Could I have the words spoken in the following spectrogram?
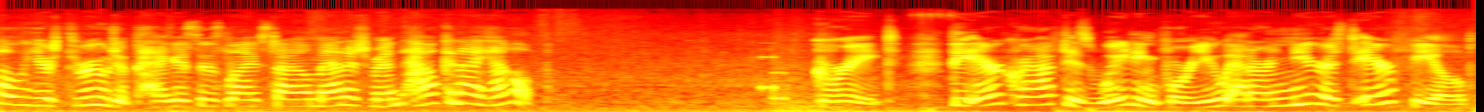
Hello, you're through to Pegasus Lifestyle Management. How can I help? Great. The aircraft is waiting for you at our nearest airfield.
